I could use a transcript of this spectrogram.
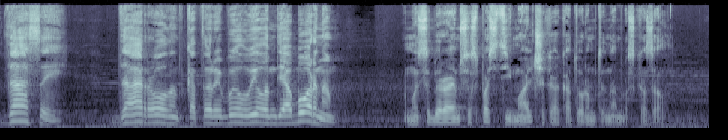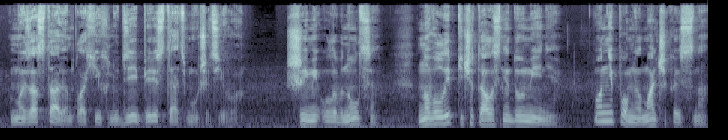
«Да, Сэй». Да, Роланд, который был Уиллом Диаборном. Мы собираемся спасти мальчика, о котором ты нам рассказал. Мы заставим плохих людей перестать мучить его. Шими улыбнулся, но в улыбке читалось недоумение. Он не помнил мальчика из сна,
